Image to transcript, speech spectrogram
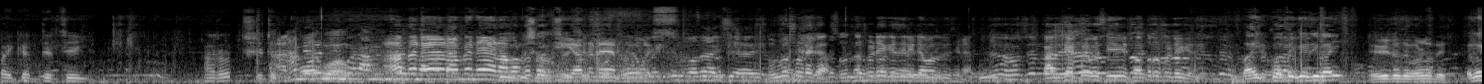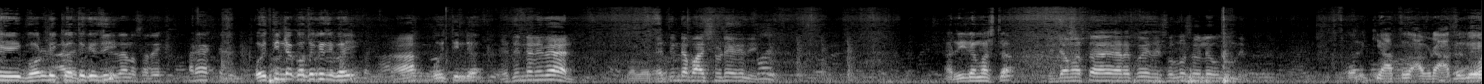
পাইকারদের যেই আড়ত সেটা আপনি নেন আপনি নেন আমার কথা কি আপনি নেন ষোলোশো টাকা টাকা কেজি রিটা মাছ বেশি না। কালকে একটা বেশি সতেরোশো টাকা কেজি। ভাই কত কেজি ভাই? বড় দে। ভাই এই বড়টি কত কেজি? জানো স্যার ওই তিনটা কত কেজি ভাই? হ্যাঁ? ওই তিনটা। এই তিনটা নেবেন? এই তিনটা বাইশশো টাকা কেজি। আর রিডা মাছটা? রিটা মাছটা আর হলে ওজন দেবে। মানে কি আত আমরা আতল হয়ে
